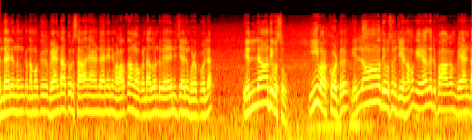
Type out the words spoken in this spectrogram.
എന്തായാലും നിങ്ങൾക്ക് നമുക്ക് വേണ്ടാത്തൊരു സാധനമായതുകൊണ്ട് അതിനെ വളർത്താൻ നോക്കണ്ട. അതുകൊണ്ട് വേദനിച്ചാലും കുഴപ്പമില്ല. എല്ലാ ദിവസവും ഈ വർക്കൗട്ട് എല്ലാ ദിവസവും ചെയ്യണം. നമുക്ക് ഏതൊരു ഭാഗം വേണ്ട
